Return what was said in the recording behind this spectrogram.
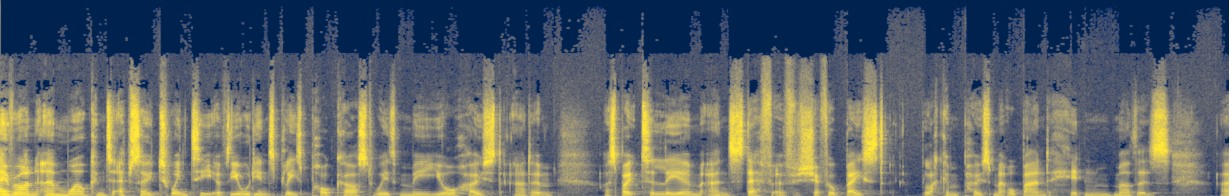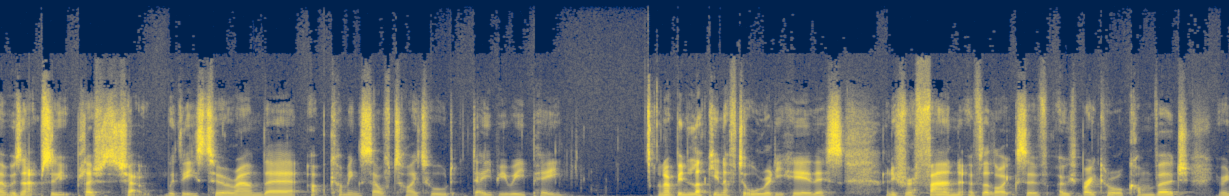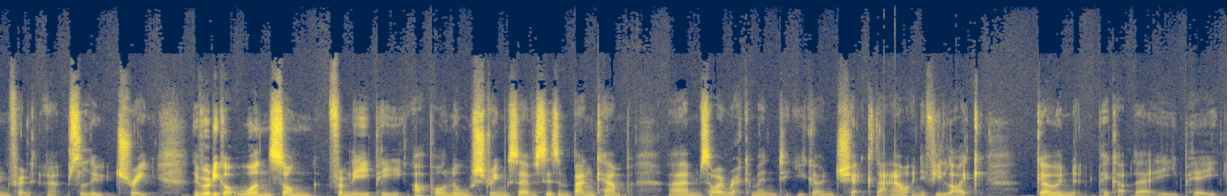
Hey everyone, and welcome to episode 20 of the Audience Please podcast with me, your host, Adam. I spoke to Liam and Steph of Sheffield based black and post metal band Hidden Mothers. Uh, it was an absolute pleasure to chat with these two around their upcoming self titled debut EP and I've been lucky enough to already hear this. And if you're a fan of the likes of Oathbreaker or Converge, you're in for an absolute treat. They've already got one song from the EP up on all streaming services and Bandcamp, um, so I recommend you go and check that out. And if you like, go and pick up their EP.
